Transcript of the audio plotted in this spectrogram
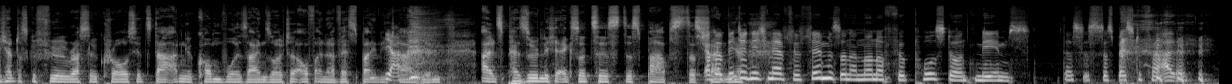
ich habe das Gefühl, Russell Crowe ist jetzt da angekommen, wo er sein sollte, auf einer Vespa in ja. Italien, als persönlicher Exorzist des Papstes. Aber bitte nicht mehr für Filme, sondern nur noch für Poster und Memes. Das ist das Beste für alle.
